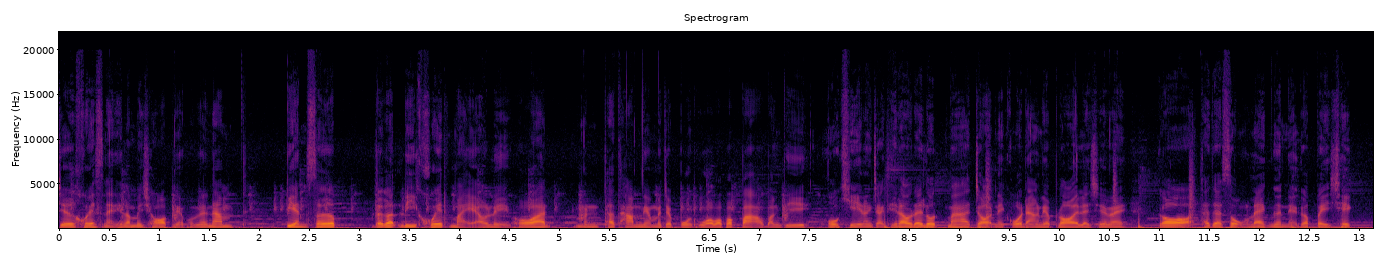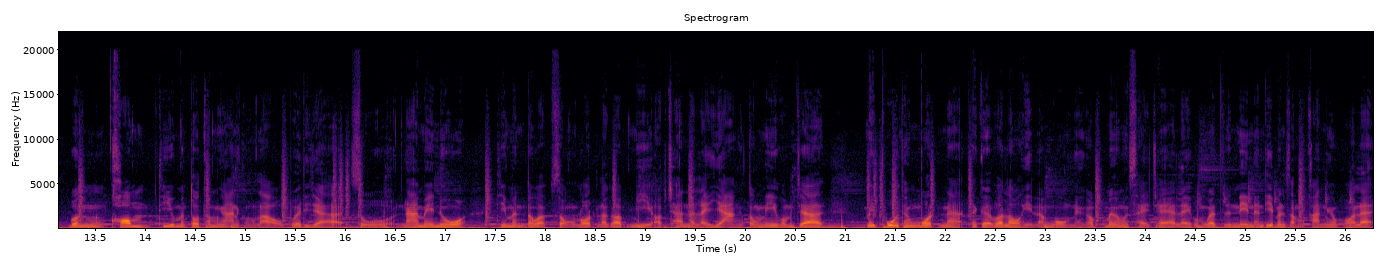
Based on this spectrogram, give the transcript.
เจอเควสไหนที่เราไม่ชอบเนี่ยผมแนะนำเปลี่ยนเซิร์ฟแล้วก็รีเควสใหม่เอาเลย เพราะว่ามันถ้าทำเนี่ยมันจะปวดหัวว่าเปล่าๆบางที โอเค หลังจากที่เราได้รถมาจอดในโกดังเรียบร้อยแล้วใช่ไหมก็ถ้าจะส่งแลกเงินเนี่ยก็ไปเช็ค บนคอมที่อยู่บนโต๊ะทำงานของเรา เพื่อที่จะสู่หน้าเมนูที่มันต้องแบบส่งรถแล้วก็มีออปชันหลายอย่าง ตรงนี้ผมจะไม่พูดทั้งหมดนะถ้าเกิดว่าเราเห็นแล้วงงเนี่ยก็ไม่ต้องใส่แชร์อะไร ผมก็จะเน้นอันที่มันสำคัญก็พอแหละ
